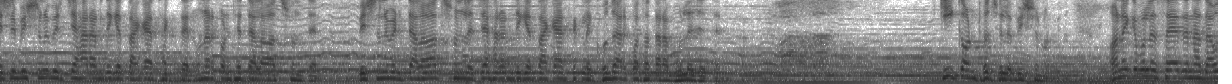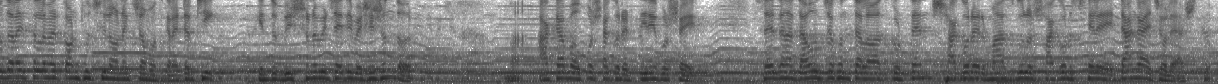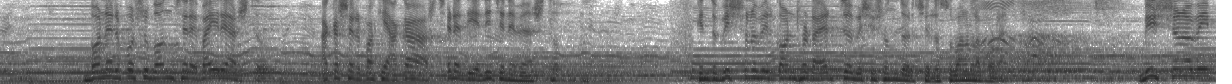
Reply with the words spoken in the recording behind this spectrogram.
এসে বিশ্বনবীর চেহারার দিকে তাকায় থাকতেন, ওনার কণ্ঠে তেলাওয়াত শুনতেন। বিশ্বনবীর তেলাওয়াত শুনলে চেহারার দিকে তাকায় থাকলে ক্ষুধার কথা তারা ভুলে যেতেন। কি কণ্ঠ ছিল বিশ্বনবী অনেকে বলে সৈয়দনা দাউদ আলাইসাল্লামের কণ্ঠ ছিল অনেক চমৎকার, এটা ঠিক। কিন্তু বিশ্বনবীর চাইতে বেশি সুন্দর? আকাবা উপসাগরের তীরে বসে সৈয়দনা দাউদ যখন তেলাওয়াত করতেন, সাগরের মাছগুলো সাগর ছেড়ে ডাঙ্গায় চলে আসতো। বনের পশু বন ছেড়ে বাইরে আসতো। আকাশের পাখি আকাশ ছেড়ে দিয়ে নিচে নেমে আসতো। কিন্তু বিশ্বনবীর কণ্ঠটা এর চেয়েও বেশি সুন্দর ছিল সুবানাল্লাহ পড়া। বিশ্বনবী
